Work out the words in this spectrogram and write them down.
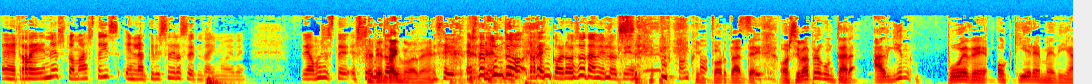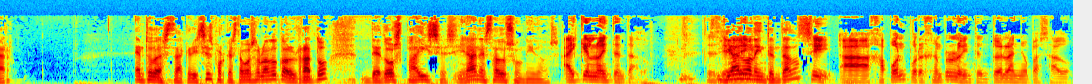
eh, rehenes tomasteis en la crisis del 79. Digamos, este, este 79, punto, ¿eh? sí, este punto rencoroso también lo tiene. un poco. Importante. Sí. Os iba a preguntar, ¿alguien puede o quiere mediar en toda esta crisis? Porque estamos hablando todo el rato de dos países, Irán y Estados Unidos. Hay quien lo ha intentado. Es ¿Ya lo hay- han intentado? Sí, a Japón, por ejemplo, lo intentó el año pasado.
